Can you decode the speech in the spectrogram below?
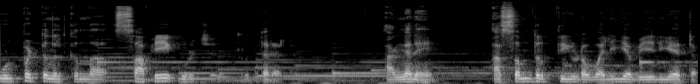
ഉൾപ്പെട്ടു നിൽക്കുന്ന സഭയെക്കുറിച്ച് തൃപ്തരല്ല. അങ്ങനെ അസംതൃപ്തിയുടെ വലിയ വേലിയേറ്റം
